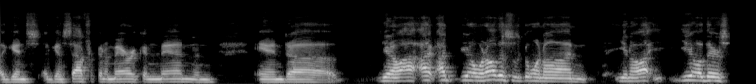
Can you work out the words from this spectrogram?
against against African American men and and uh, you know, I, I, you know, when all this was going on, you know, I, you know, there's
